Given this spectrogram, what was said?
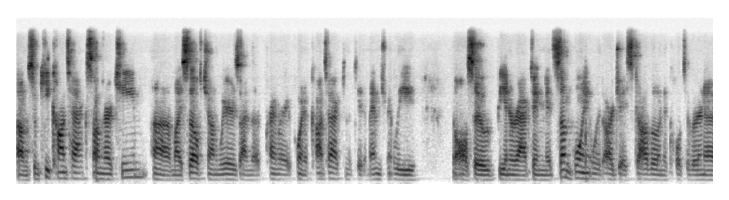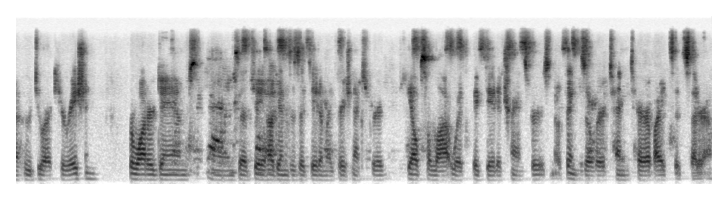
Um, some key contacts on our team uh, myself Jon Weers i'm the primary point of contact and the data management lead. You'll also be interacting at some point with RJ Scavo and Nicole Taverna, who do our curation for water dams, and uh, Jay Huggins is a data migration expert. He helps a lot with big data transfers, you know, things over 10 terabytes, et cetera.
